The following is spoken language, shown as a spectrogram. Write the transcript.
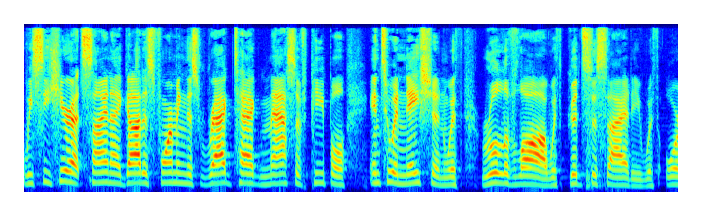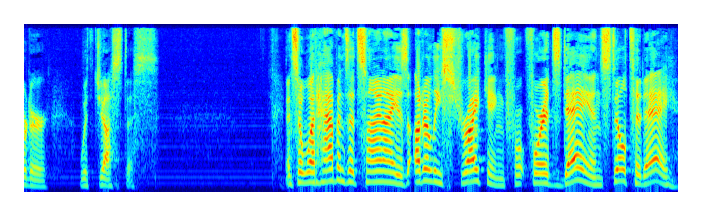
we see here at Sinai, God is forming this ragtag mass of people into a nation with rule of law, with good society, with order, with justice. And so, what happens at Sinai is utterly striking for, for its day and still today.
